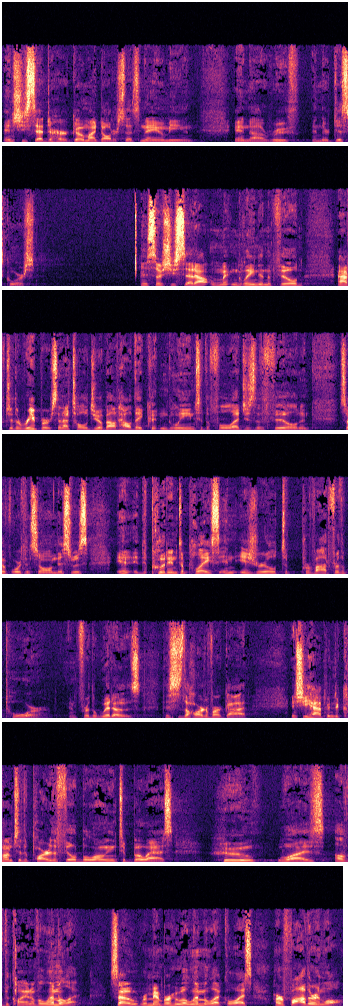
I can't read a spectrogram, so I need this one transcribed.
And she said to her, Go, my daughter. So that's Naomi and, and uh, Ruth in their discourse. And so she set out and went and gleaned in the field after the reapers. And I told you about how they couldn't glean to the full edges of the field and so forth and so on. This was put into place in Israel to provide for the poor and for the widows. This is the heart of our God. And she happened to come to the part of the field belonging to Boaz, who was of the clan of Elimelech. So remember who Elimelech was her father in law.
